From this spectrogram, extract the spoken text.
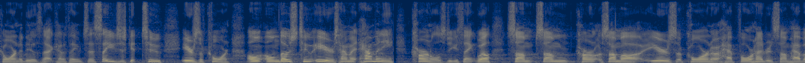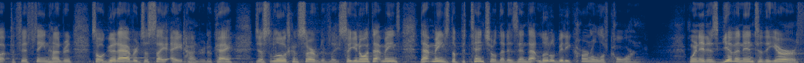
corn it is, that kind of thing. So let's say you just get two ears of corn. On, on those two ears, how many, how many kernels do you think? Well, some, some, kernel, some uh, ears of corn have 400, some have up to 1,500. So a good average, let's say 800, okay? Just a little conservatively. So you know what that means? That means the potential that is in that little bitty kernel of corn when it is given into the earth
